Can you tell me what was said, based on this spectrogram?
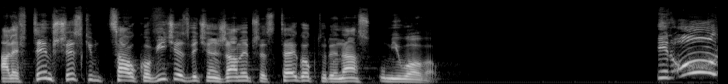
ale w tym wszystkim całkowicie zwyciężamy przez tego, który nas umiłował. In all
